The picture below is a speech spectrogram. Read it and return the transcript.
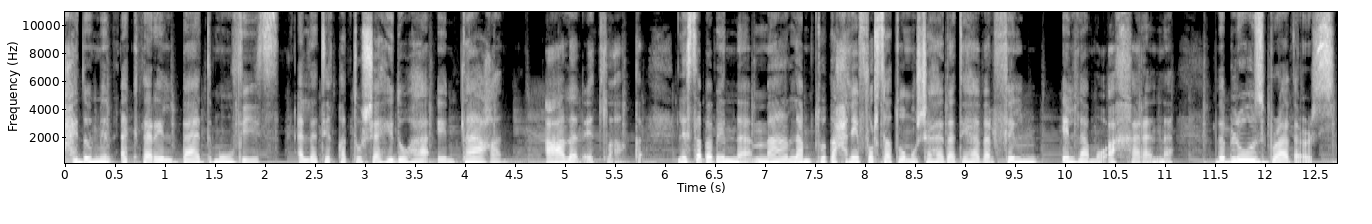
واحد من أكثر ال bad movies التي قد تشاهدها إمتاعا على الإطلاق. لسبب ما لم تتح لي فرصة مشاهدة هذا الفيلم إلا مؤخرا. The Blues Brothers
